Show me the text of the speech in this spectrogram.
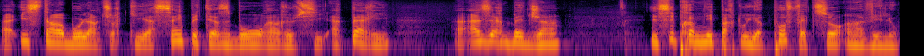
à Istanbul en Turquie, à Saint-Pétersbourg en Russie, à Paris, à Azerbaïdjan. Il s'est promené partout. Il n'a pas fait ça en vélo.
